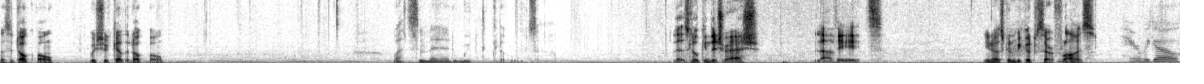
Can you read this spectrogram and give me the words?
There's a dog bowl. We should get the dog bowl. What's the matter with the clothes? Let's look in the trash. Love it. You know it's going to be good because there are flies. Here we go.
